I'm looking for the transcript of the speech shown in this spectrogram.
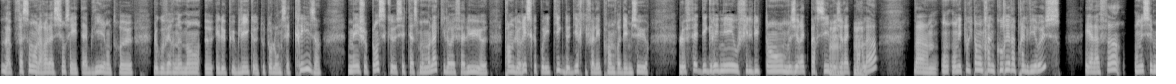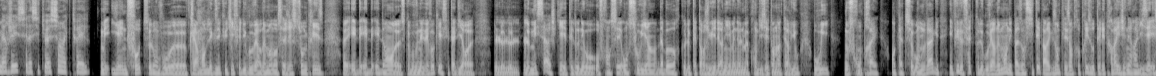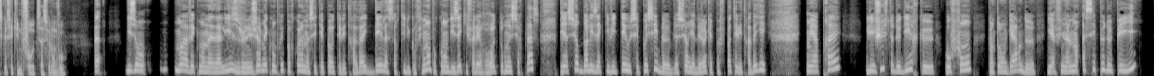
la façon dont la relation s'est établie entre le gouvernement euh, et le public euh, tout au long de cette crise. Mais je pense que c'était à ce moment-là qu'il aurait fallu euh, prendre le risque politique de dire qu'il fallait prendre des mesures. Le fait d'égrener au fil du temps, mesurette par-ci, mmh, mesurette mmh. par-là, ben, on, on est tout le temps en train de courir après le virus. Et à la fin, on est submergé, c'est la situation actuelle. Mais il y a une faute, selon vous, euh, clairement de l'exécutif et du gouvernement dans sa gestion de crise euh, et, dans euh, ce que vous venez d'évoquer, c'est-à-dire le, message qui a été donné aux, Français. On se souvient d'abord que le 14 juillet dernier, Emmanuel Macron disait en interview, oui, nous serons prêts en cas de seconde vague, et puis le fait que le gouvernement n'ait pas incité, par exemple, les entreprises au télétravail généralisé. Est-ce que c'est une faute, ça, selon vous? Ben, Disons, moi, avec mon analyse, je n'ai jamais compris pourquoi on n'incitait pas au télétravail dès la sortie du confinement, pourquoi on disait qu'il fallait retourner sur place. Bien sûr, dans les activités où c'est possible, bien sûr, il y a des gens qui ne peuvent pas télétravailler. Mais après, il est juste de dire que, au fond, quand on regarde, il y a finalement assez peu de pays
